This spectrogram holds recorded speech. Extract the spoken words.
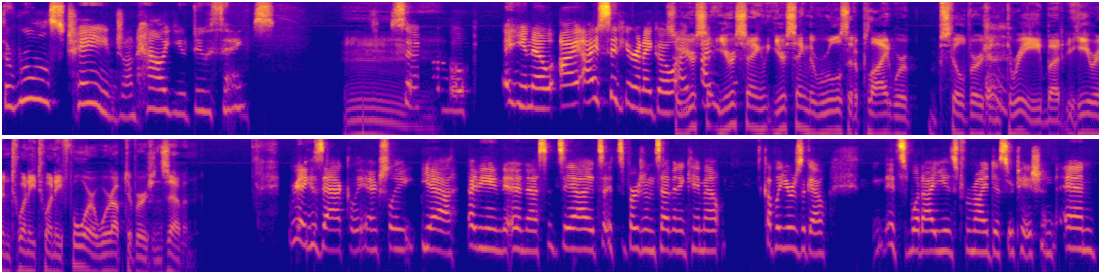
the rules change on how you do things. Mm. So you know, I, I sit here and I go. So you're I, you're saying you're saying the rules that applied were still version three, but here in 2024 we're up to version seven. Exactly. Actually, yeah. I mean, in essence, yeah, it's it's version seven. It came out a couple years ago. It's what I used for my dissertation, and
